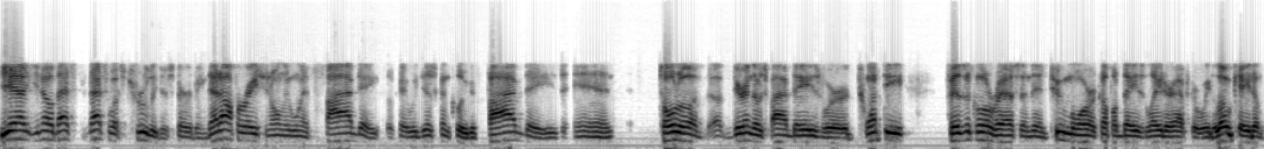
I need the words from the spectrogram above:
Yeah, you know that's that's what's truly disturbing. That operation only went five days. Okay, we just concluded five days, and total of uh, during those five days were 20 physical arrests and then two more a couple days later after we locate them.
